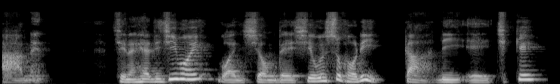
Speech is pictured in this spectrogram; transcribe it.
阿门。亲爱的兄弟姊妹，愿上帝赐恩赐福你，甲你的一家。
